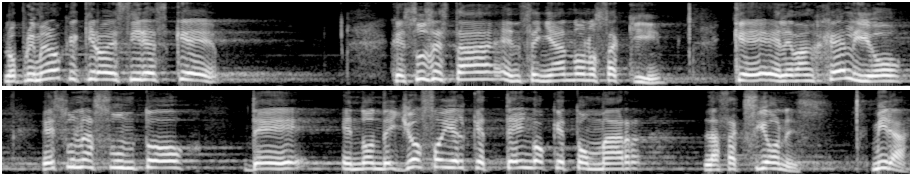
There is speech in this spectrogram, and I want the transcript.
Lo primero que quiero decir es que Jesús está enseñándonos aquí que el Evangelio es un asunto de en donde yo soy el que tengo que tomar las acciones. Mira,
